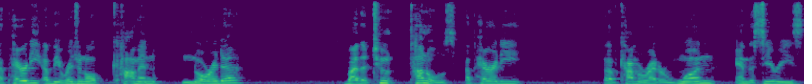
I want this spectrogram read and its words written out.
a parody of the original Kamen Norida, by the tu- Tunnels, a parody of Kamen Rider 1 and the series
